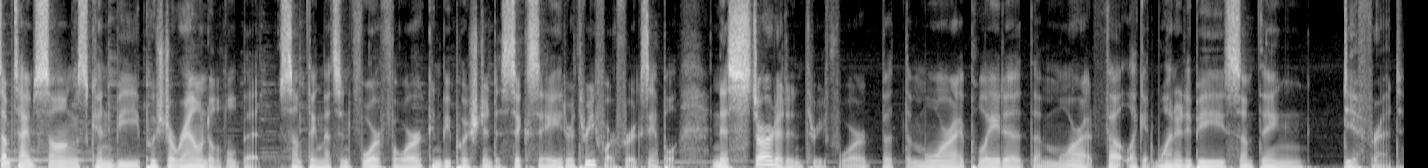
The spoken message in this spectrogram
Sometimes songs can be pushed around a little bit. Something that's in 4 4 can be pushed into 6 8 or 3 4, for example. And this started in 3 4, but the more I played it, the more it felt like it wanted to be something different.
